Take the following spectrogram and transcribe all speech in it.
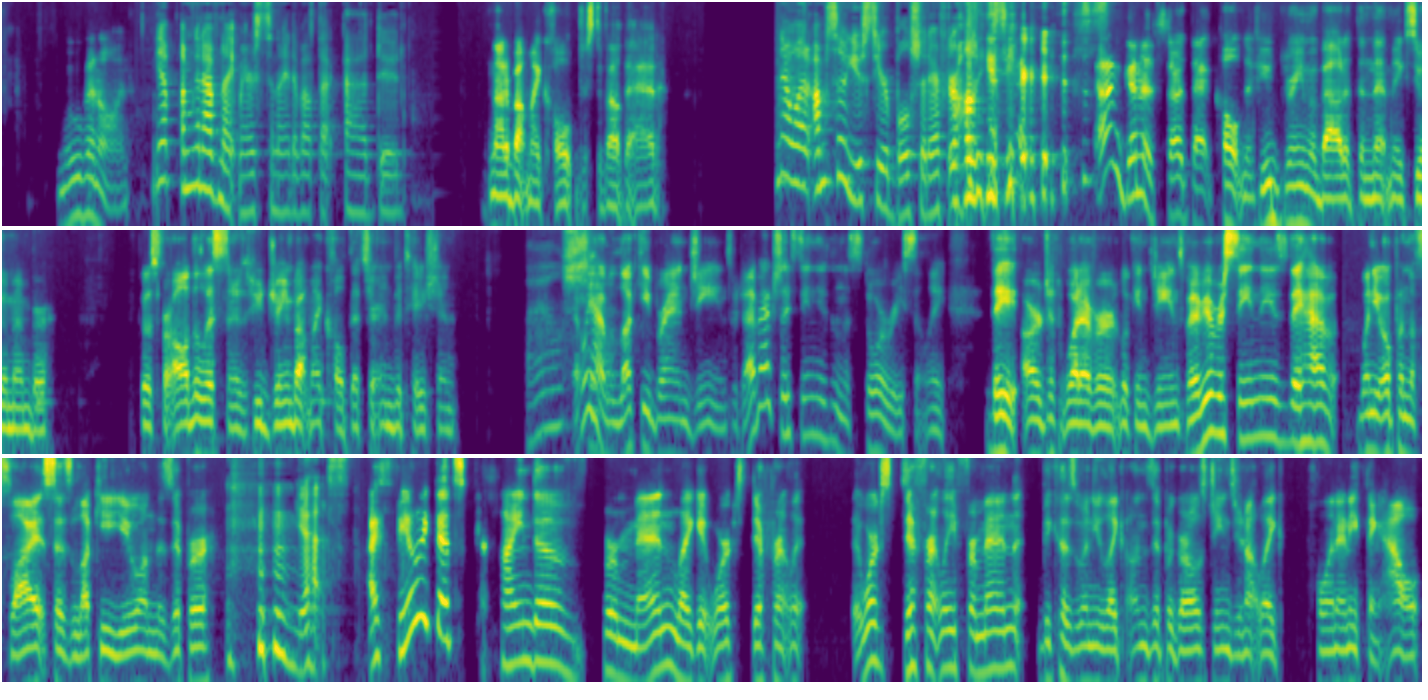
Moving on. Yep, I'm gonna have nightmares tonight about that ad, dude. Not about my cult, just about the ad. You know what? I'm so used to your bullshit after all these years. I'm gonna start that cult, and if you dream about it, then that makes you a member. Goes for all the listeners. If you dream about my cult, that's your invitation. well. And we have Lucky Brand jeans, which I've actually seen these in the store recently. They are just whatever looking jeans. But have you ever seen these? They have when you open the fly, it says "Lucky You" on the zipper. yes. I feel like that's kind of for men. Like it works differently. It works differently for men because when you like unzip a girl's jeans, you're not like pulling anything out.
